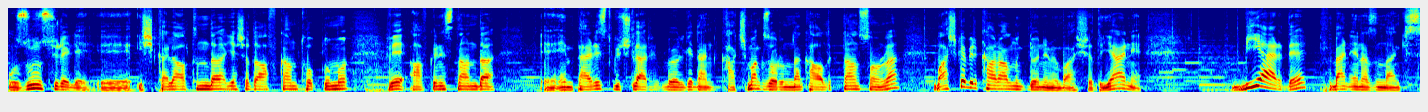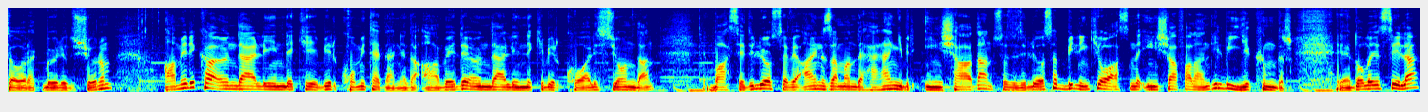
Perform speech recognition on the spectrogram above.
uzun süreli e, işgal altında yaşadı Afgan toplumu ve Afganistan'da e, emperyalist güçler bölgeden kaçmak zorunda kaldıktan sonra başka bir karanlık dönemi başladı. Yani bir yerde ben en azından kişisel olarak böyle düşünüyorum. Amerika önderliğindeki bir komiteden ya da ABD önderliğindeki bir koalisyondan bahsediliyorsa ve aynı zamanda herhangi bir inşadan söz ediliyorsa bilin ki o aslında inşa falan değil bir yıkımdır. E, dolayısıyla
